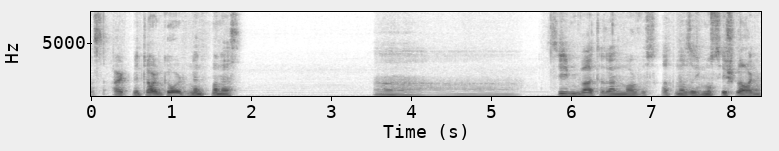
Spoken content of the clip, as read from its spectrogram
Das Altmetall Gold nennt man es. Ah. sieben weiteren Malvus-Ratten, also ich muss sie schlagen.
